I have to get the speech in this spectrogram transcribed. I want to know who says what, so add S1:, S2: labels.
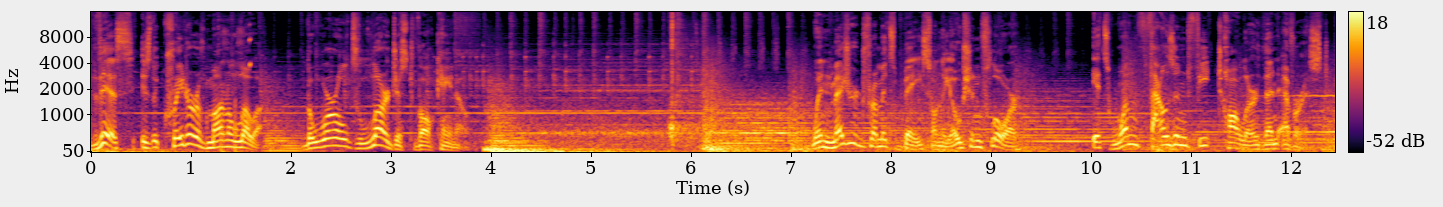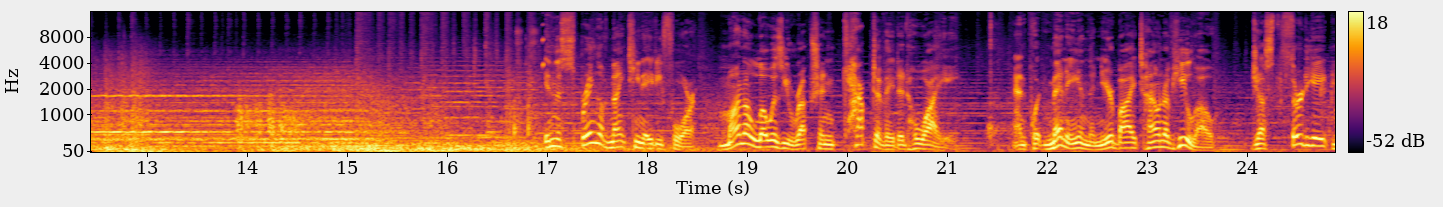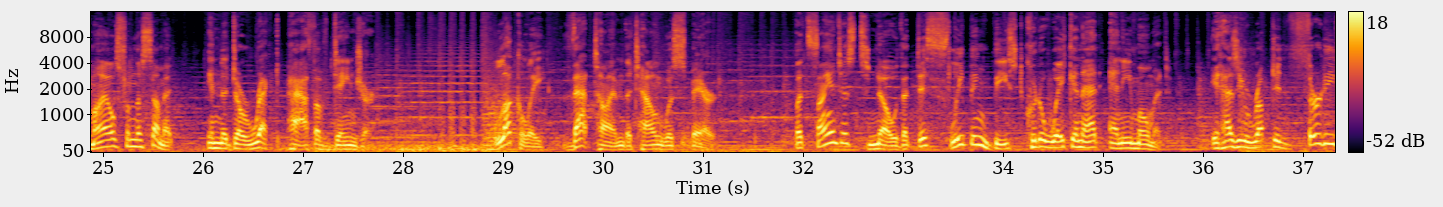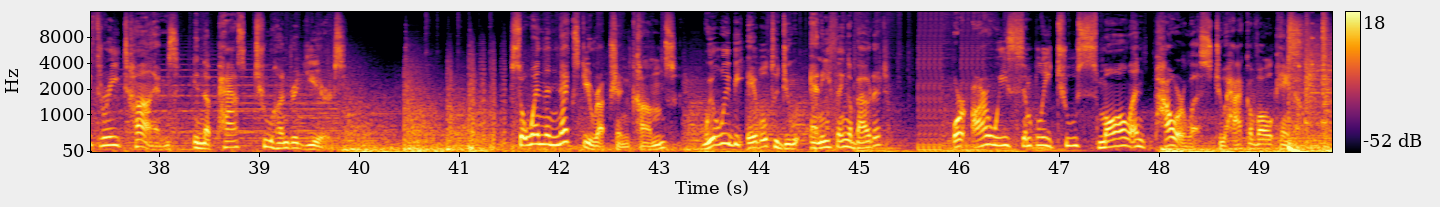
S1: This is the crater of Mauna Loa, the world's largest volcano. When measured from its base on the ocean floor, it's 1,000 feet taller than Everest. In the spring of 1984, Mauna Loa's eruption captivated Hawaii and put many in the nearby town of Hilo, just 38 miles from the summit, in the direct path of danger. Luckily, that time the town was spared. But scientists know that this sleeping beast could awaken at any moment. It has erupted 33 times in the past 200 years. So when the next eruption comes, will we be able to do anything about it? Or are we simply too small and powerless to hack a volcano?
